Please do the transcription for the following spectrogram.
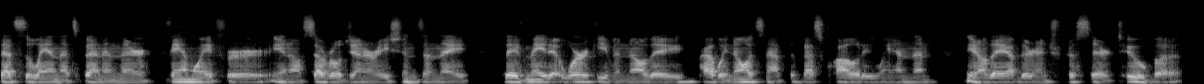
that's the land that's been in their family for you know several generations and they they've made it work even though they probably know it's not the best quality land then you know they have their interests there too but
